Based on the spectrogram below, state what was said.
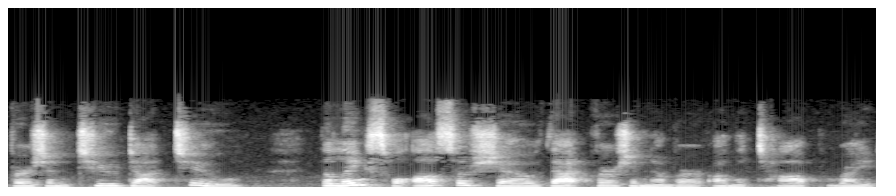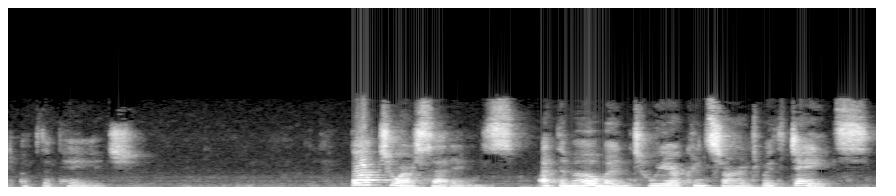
version 2.2, the links will also show that version number on the top right of the page. Back to our settings. At the moment, we are concerned with dates.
